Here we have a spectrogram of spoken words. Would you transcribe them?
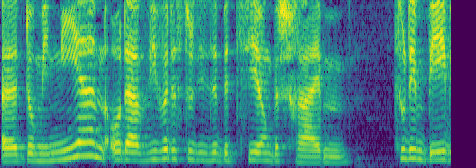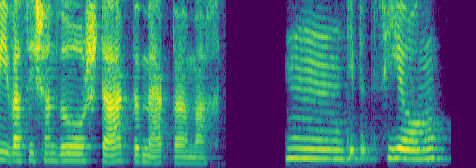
äh, dominieren? Oder wie würdest du diese Beziehung beschreiben? Zu dem Baby, was sich schon so stark bemerkbar macht? Hm, die Beziehung.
